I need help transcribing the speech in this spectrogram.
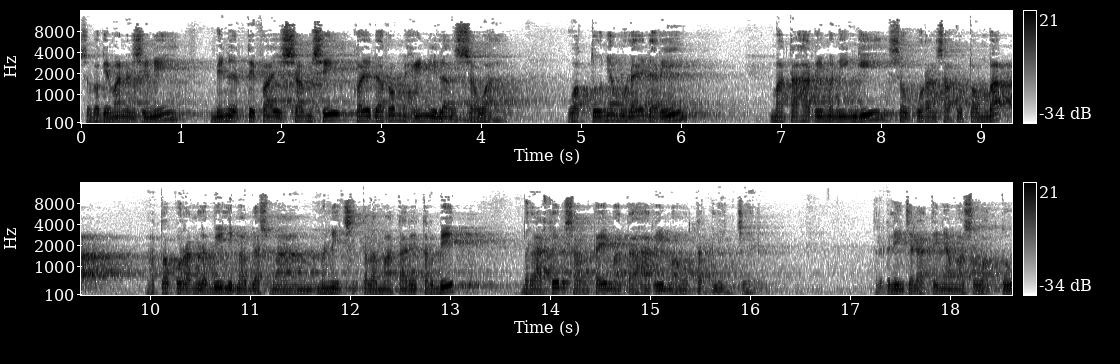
Sebagaimana di sini min irtifai syamsi qaida rumhin ila zawal. Waktunya mulai dari matahari meninggi seukuran satu tombak atau kurang lebih 15 menit setelah matahari terbit berakhir sampai matahari mau tergelincir. Tergelincir artinya masuk waktu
